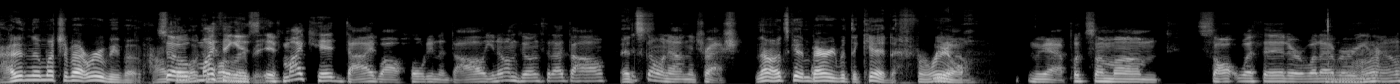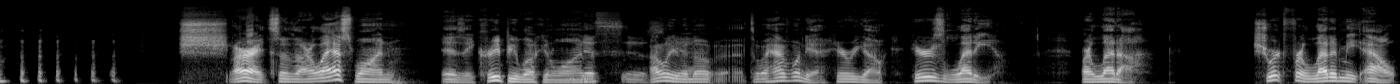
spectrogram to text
I didn't know much about Ruby, but I'll So my thing is, Ruby. if my kid died while holding a doll, you know, what I'm doing to that doll. It's, It's- going out in the trash. no, it's getting buried with the kid for real. Yeah. Yeah. Put some um salt with it or whatever. You Uh-huh. know. Shh. All right, so our last one is a creepy looking one. This is. I don't even yeah. know. Do I have one? Yeah, here we go. Here's Letty or Letta. Short for Letta Me Out.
